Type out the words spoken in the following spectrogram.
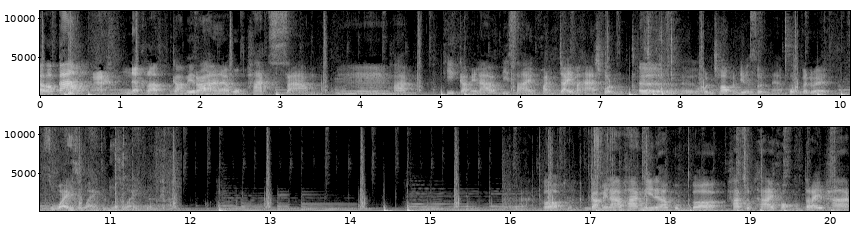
999นะครับกาเมรานะผมภาค 3 อืม ภาคที่กาเมราแบบดีไซน์ขวัญใจมหาชน เออ เออ คนชอบคนเยอะสุดนะ ผมก็ด้วย สวยสวยตัวนี้สวยก็กาเมราภาคนี้นะครับผมก็ภาคสุดท้ายของไตรภาค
